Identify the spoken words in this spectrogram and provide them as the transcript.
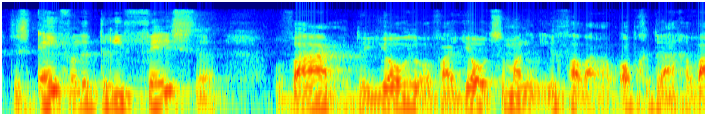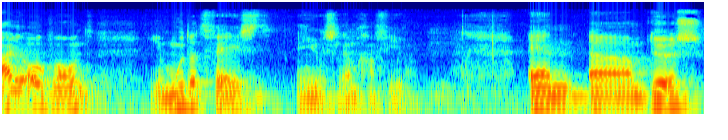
Het is een van de drie feesten waar de Joden, of waar Joodse mannen in ieder geval waren opgedragen, waar je ook woont, je moet dat feest in Jeruzalem gaan vieren. En um, dus,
